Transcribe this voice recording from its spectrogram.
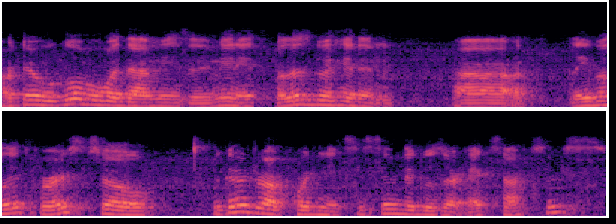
Okay, we'll go over what that means in a minute, but let's go ahead and uh, label it first. So we're going to draw a coordinate system. There goes our x-axis,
